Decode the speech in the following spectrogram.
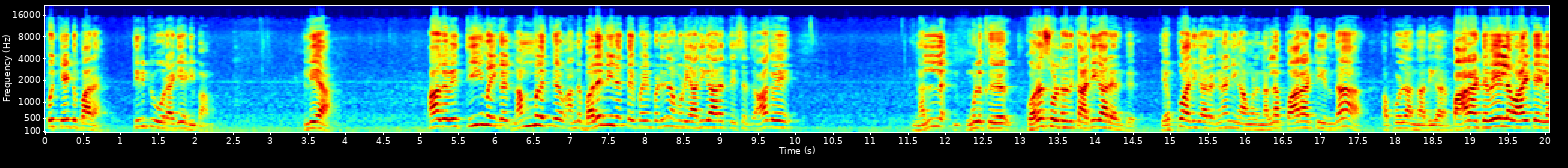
போய் கேட்டு பாரேன். திருப்பி ஒரு அடி அடிப்பான். இல்லையா? ஆகவே தீமைகள் நம்மளுக்கு அந்த பலவீனத்தை பயன்படுத்தி நம்முடைய அதிகாரத்தை செலுத்த ஆகவே நல்ல உங்களுக்கு குறை சொல்கிறதுக்கு அதிகாரம் இருக்குது எப்போ அதிகாரம் இருக்குன்னா நீங்கள் அவங்கள நல்லா பாராட்டி இருந்தால் அப்பொழுது அந்த அதிகாரம். பாராட்டவே இல்லை வாழ்க்கையில்.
